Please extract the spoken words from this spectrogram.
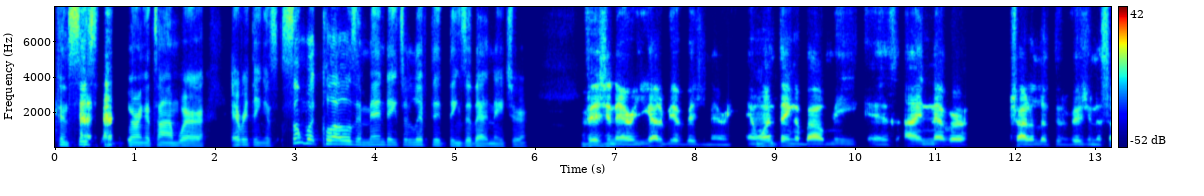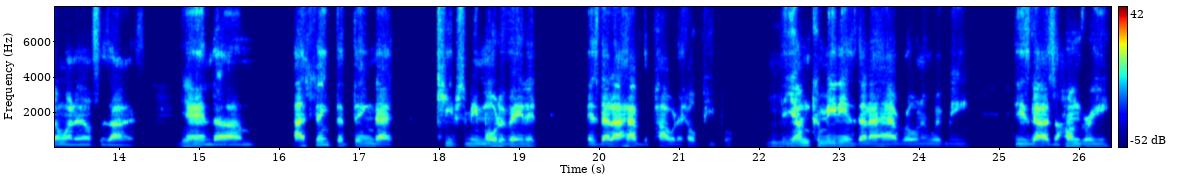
consistent during a time where everything is somewhat closed and mandates are lifted, things of that nature? Visionary. You got to be a visionary. And one thing about me is I never try to look through the vision of someone else's eyes. Yeah. And um, I think the thing that keeps me motivated is that I have the power to help people. Mm-hmm. The young comedians that I have rolling with me, these guys are hungry.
